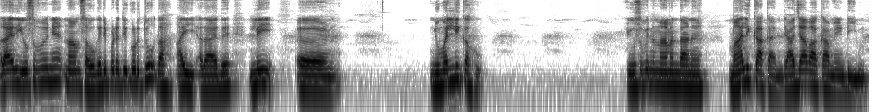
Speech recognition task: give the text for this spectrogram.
അതായത് യൂസുഫിനെ നാം സൗകര്യപ്പെടുത്തി കൊടുത്തു. ദ ഐ അതായത് ലി നുമല്ലിക്കഹു യൂസുഫിന്റെ നാം എന്താണ് മാലിക്കാക്കാൻ രാജാവാക്കാൻ വേണ്ടിയും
